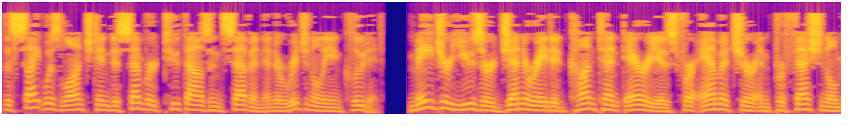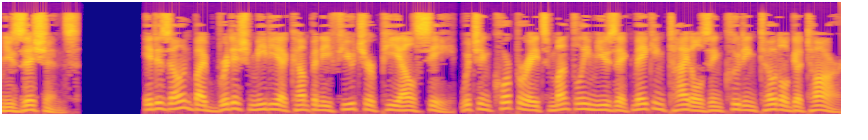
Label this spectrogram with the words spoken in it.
The site was launched in December 2007 and originally included major user-generated content areas for amateur and professional musicians. It is owned by British media company Future plc, which incorporates monthly music-making titles including Total Guitar,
